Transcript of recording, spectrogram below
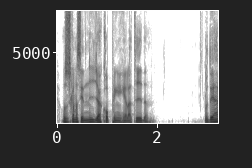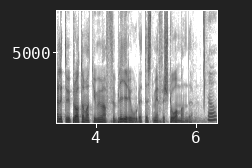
Och så ska man se nya kopplingar hela tiden. Och det här är lite vi pratar om att ju mer man förblir i ordet desto mer förstår man det. Ja.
